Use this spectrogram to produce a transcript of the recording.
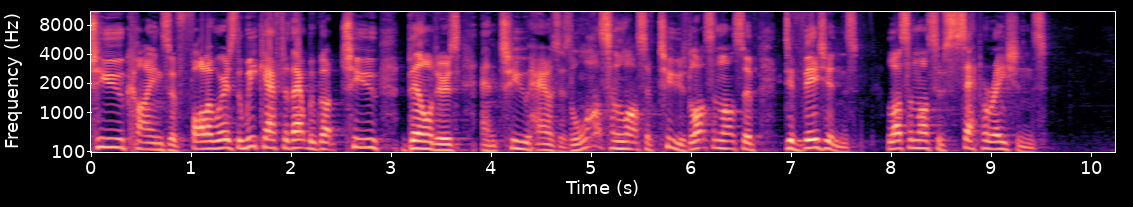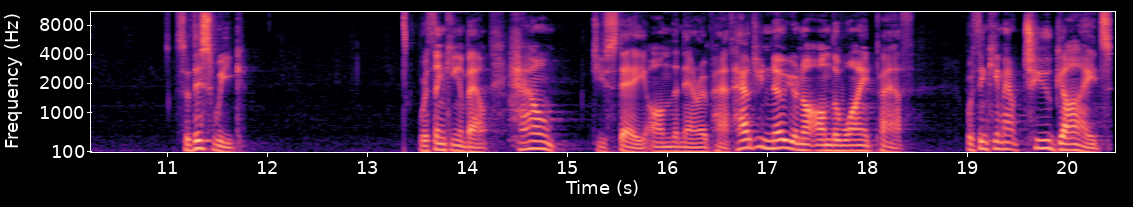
two kinds of followers. The week after that, we've got two builders and two houses. Lots and lots of twos, lots and lots of divisions, lots and lots of separations. So this week, we're thinking about how do you stay on the narrow path? How do you know you're not on the wide path? We're thinking about two guides.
